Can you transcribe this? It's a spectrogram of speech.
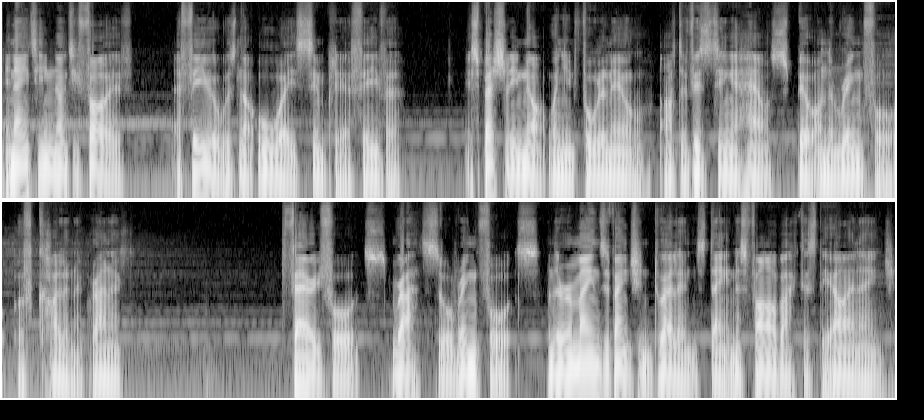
in 1895, a fever was not always simply a fever especially not when you'd fallen ill after visiting a house built on the ring fort of Kylenagranagh. Fairy forts, raths, or ring forts are the remains of ancient dwellings dating as far back as the Iron Age,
